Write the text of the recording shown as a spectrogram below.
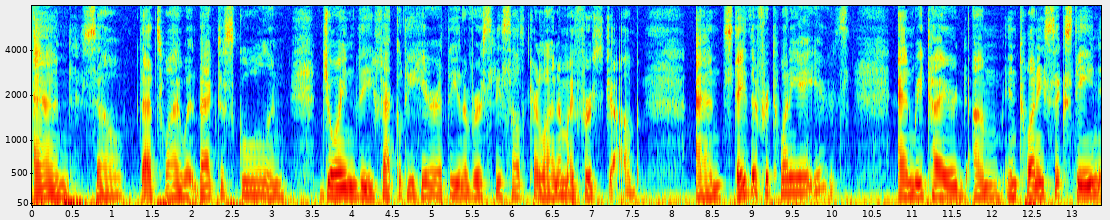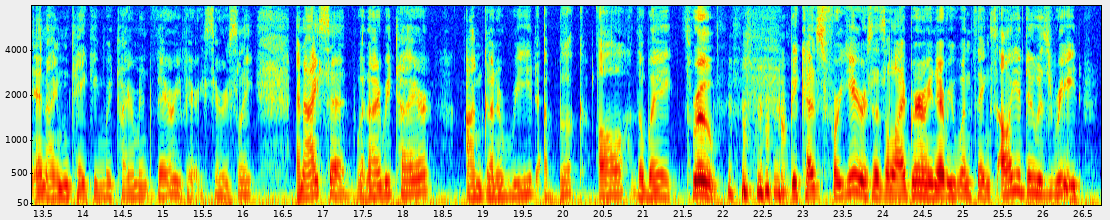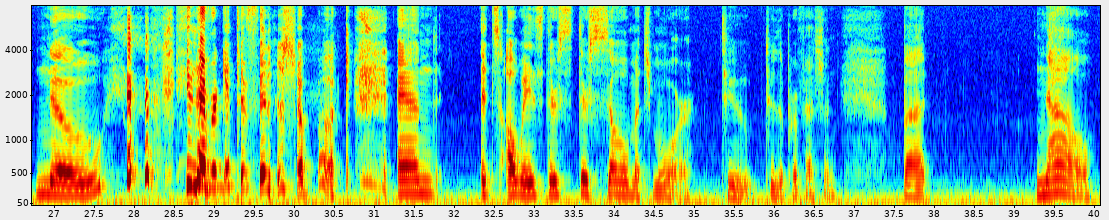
And so that's why I went back to school and joined the faculty here at the University of South Carolina, my first job, and stayed there for 28 years. And retired um, in 2016, and I'm taking retirement very, very seriously. And I said, when I retire, I'm going to read a book all the way through. because for years as a librarian, everyone thinks all you do is read. No, you never get to finish a book. And it's always there's there's so much more to to the profession. But now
